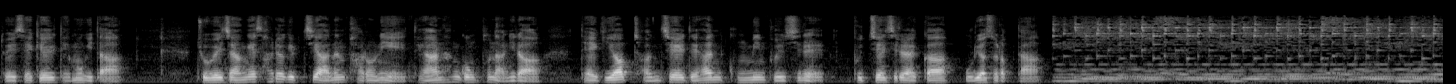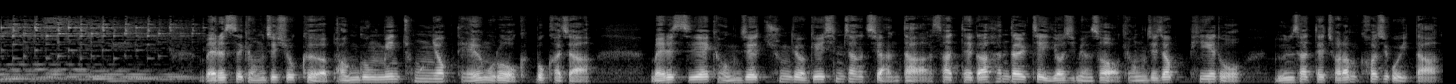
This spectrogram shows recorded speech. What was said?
되새길 대목이다. 조 회장의 사려 깊지 않은 발언이 대한항공뿐 아니라 대기업 전체에 대한 국민 불신을 부채질할까 우려스럽다. 메르스 경제 쇼크 범국민 총력 대응으로 극복하자 메르스의 경제 충격이 심상치 않다. 사태가 한 달째 이어지면서 경제적 피해도 눈사태처럼 커지고 있다.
